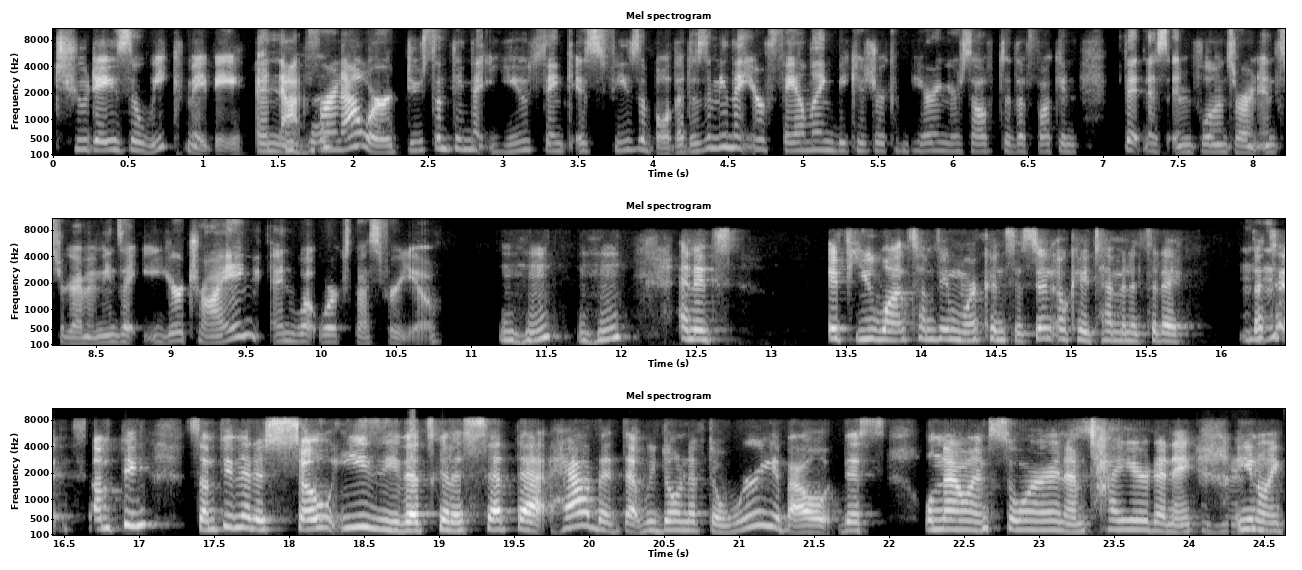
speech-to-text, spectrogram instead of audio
two days a week, maybe, and not for an hour. Do something that you think is feasible. That doesn't mean that you're failing because you're comparing yourself to the fucking fitness influencer on Instagram. It means that you're trying and what works best for you. Mm-hmm, mm-hmm. And it's if you want something more consistent, okay, 10 minutes a day. That's Mhm. it. Something, something that is so easy that's going to set that habit that we don't have to worry about this. Well, now I'm sore and I'm tired and I, Mhm. you know, I,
